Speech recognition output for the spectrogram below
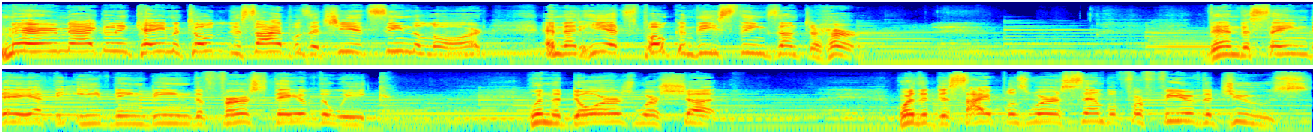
Mary Magdalene came and told the disciples that she had seen the Lord and that he had spoken these things unto her. Then, the same day at the evening, being the first day of the week, when the doors were shut, where the disciples were assembled for fear of the Jews,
